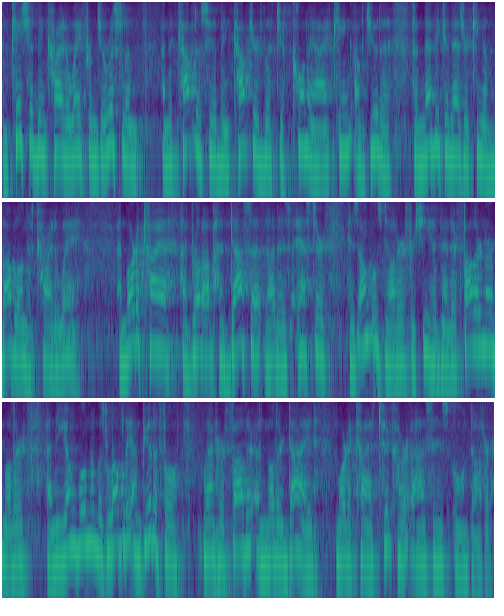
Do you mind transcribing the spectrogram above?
And Kish had been carried away from Jerusalem, and the captives who had been captured with Jeconiah, king of Judah, whom Nebuchadnezzar, king of Babylon, had carried away. And Mordecai had brought up Hadassah, that is Esther, his uncle's daughter, for she had neither father nor mother. And the young woman was lovely and beautiful. When her father and mother died, Mordecai took her as his own daughter.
